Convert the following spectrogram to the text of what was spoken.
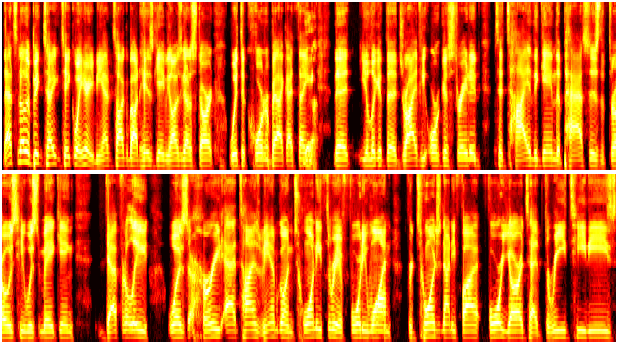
that's another big take, takeaway here. You have to talk about his game. You always got to start with the quarterback. I think yeah. that you look at the drive he orchestrated to tie the game, the passes, the throws he was making, definitely was hurried at times. But up going 23 of 41 for 295 four yards, had three TDs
